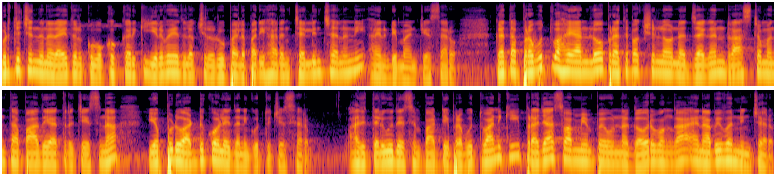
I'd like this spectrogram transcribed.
మృతి చెందిన రైతులకు ఒక్కొక్కరికి ఇరవై ఐదు లక్షల రూపాయల పరిహారం చెల్లించాలని ఆయన డిమాండ్ చేశారు. గత ప్రభుత్వ హయాంలో ప్రతిపక్షంలో ఉన్న జగన్ రాష్ట్రమంతా పాదయాత్ర చేసినా ఎప్పుడూ అడ్డుకోలేదని గుర్తు చేశారు. అది తెలుగుదేశం పార్టీ ప్రభుత్వానికి ప్రజాస్వామ్యంపై ఉన్న గౌరవంగా ఆయన అభివర్ణించారు.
